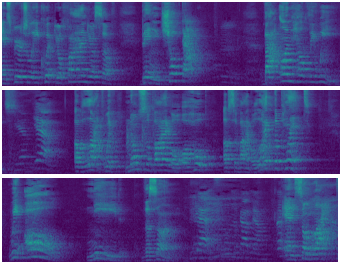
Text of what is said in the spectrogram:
and spiritually equipped, you'll find yourself being choked out by unhealthy weeds Yeah. Yeah. of life with no survival or hope of survival. Like the plant, we all need the sun Yes. Look out now. and some light.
